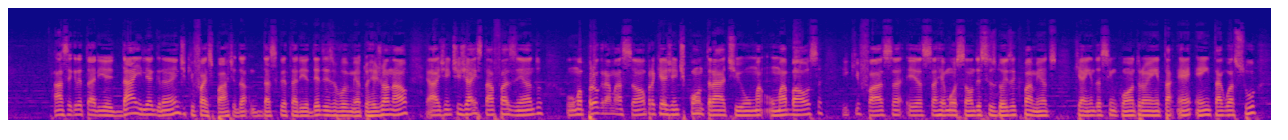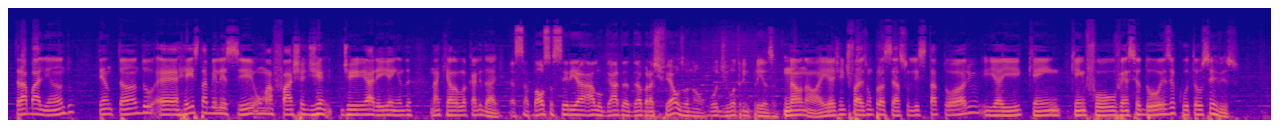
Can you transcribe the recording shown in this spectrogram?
a Secretaria da Ilha Grande, que faz parte da, da Secretaria de Desenvolvimento Regional, a gente já está fazendo uma programação para que a gente contrate uma, uma balsa e que faça essa remoção desses dois equipamentos que ainda se encontram em, Ita, em, Itaguaçu, trabalhando, tentando eh, restabelecer uma faixa de, de areia ainda naquela localidade. Essa balsa seria alugada da Brasfels ou não? Ou de outra empresa? Não, não. Aí a gente faz um processo licitatório e aí quem, quem for o vencedor executa o serviço.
